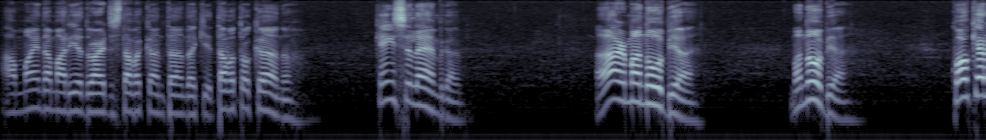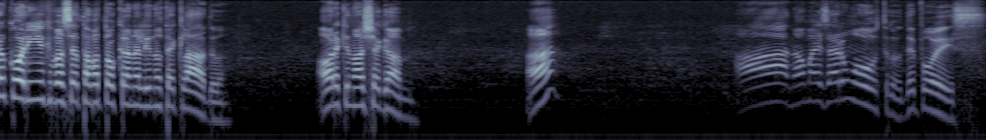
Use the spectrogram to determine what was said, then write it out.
a mãe da Maria Eduardo estava cantando aqui, estava tocando? Quem se lembra? Ah, irmã Núbia. Manúbia, qual que era o corinho que você estava tocando ali no teclado? a hora que nós chegamos? Hã? Ah, não, mas era um outro depois.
